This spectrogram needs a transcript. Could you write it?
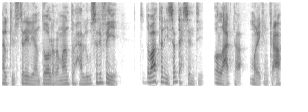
Halkii australian dollara maanta waxaa lagu sarifayay toddobaatan iyo saddex senti oo lacagta maraykanka ah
